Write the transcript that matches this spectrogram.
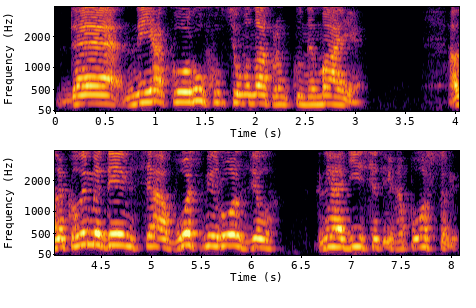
де ніякого руху в цьому напрямку немає. Але коли ми дивимося восьмий розділ Книга дій святих апостолів,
